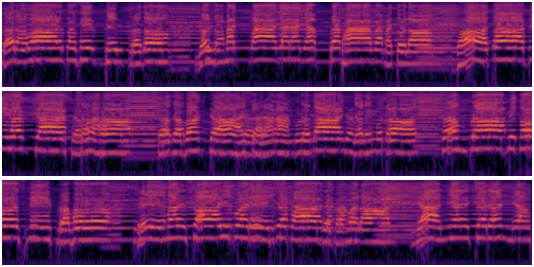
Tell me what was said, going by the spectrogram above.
सर्वार्थसिद्धिप्रदम्। युषमत्पादरज प्रभावमतुलं धातापि वक्त्या शमः सदभक्त्या शरणं कृताञ्जलिपुट सम्प्रापितोऽस्मि प्रभो। श्रीमत्सायि परेश पादकमलान् न्यान्यचरण्यं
